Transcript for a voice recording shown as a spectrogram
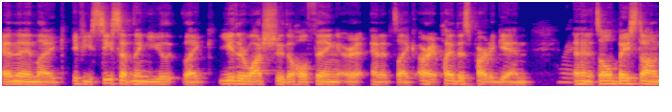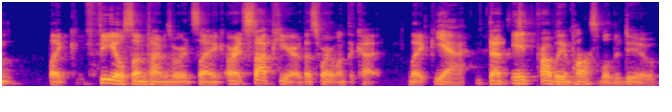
and then like if you see something you like you either watch through the whole thing or and it's like all right play this part again Right. and then it's all based on like feel sometimes where it's like all right stop here that's where I want the cut like Yeah, that's It- probably impossible to do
